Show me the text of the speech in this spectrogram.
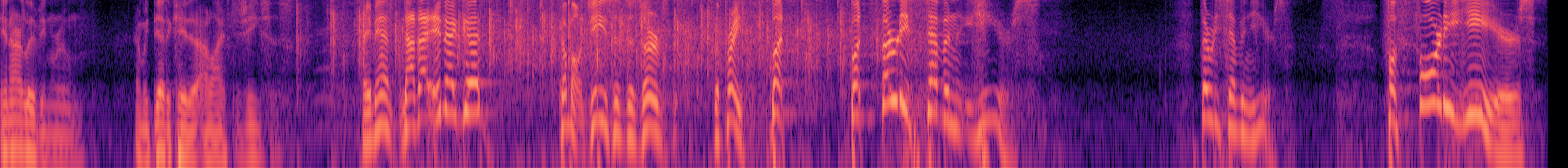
in our living room and we dedicated our life to Jesus. Amen. Now that isn't that good? Come on, Jesus deserves the praise. But but 37 years. 37 years. For 40 years,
